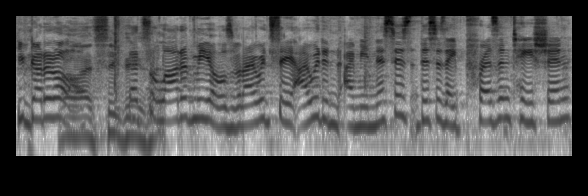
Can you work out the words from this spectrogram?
You've got it all. I see these That's a uh, lot of meals, but I would say I would. I mean, this is this is a presentation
